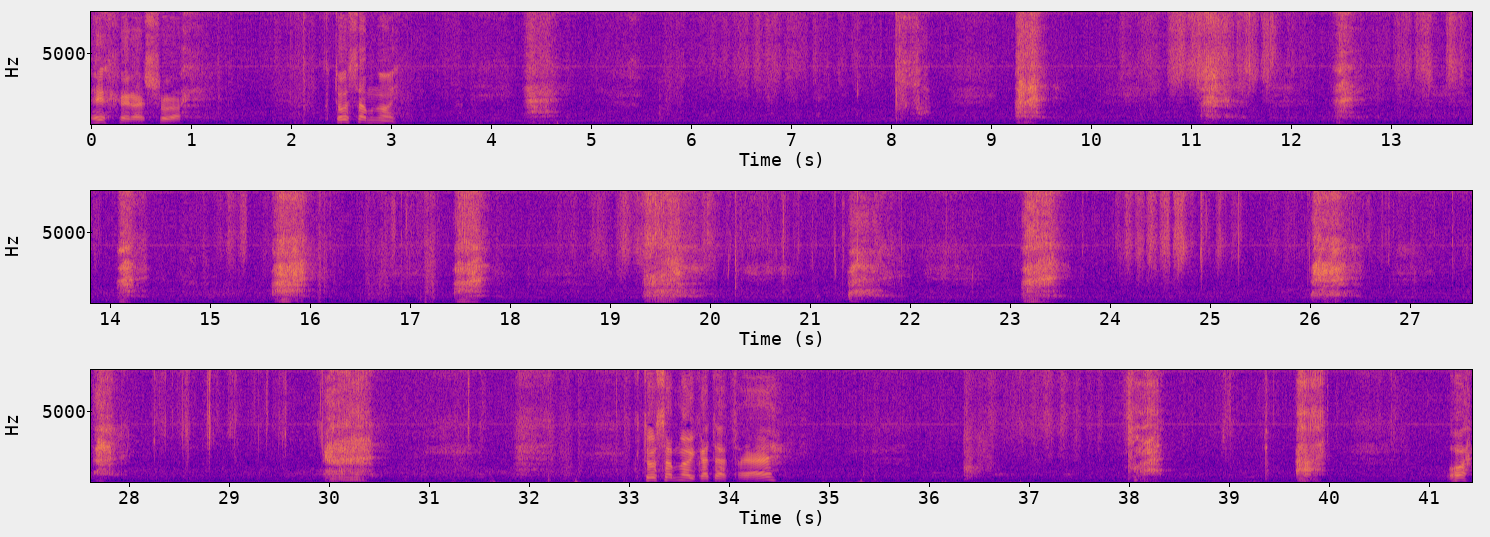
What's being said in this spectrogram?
Эх, хорошо. Кто со мной? Кто со мной кататься, а? О!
